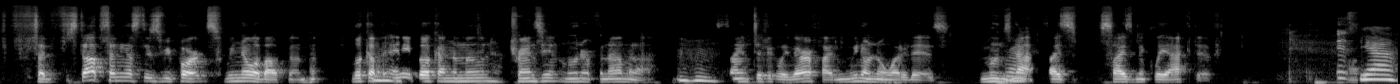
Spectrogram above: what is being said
said, "Stop sending us these reports. We know about them. Look up mm-hmm. any book on the moon, transient lunar phenomena, mm-hmm. scientifically verified, and we don't know what it is. The moon's right. not seis- seismically active." Is, yeah.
